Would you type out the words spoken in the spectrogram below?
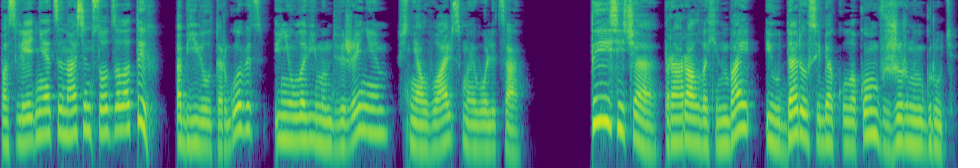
«Последняя цена семьсот золотых!» – объявил торговец и неуловимым движением снял вуаль с моего лица. «Тысяча!» – проорал Вахенбай и ударил себя кулаком в жирную грудь.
